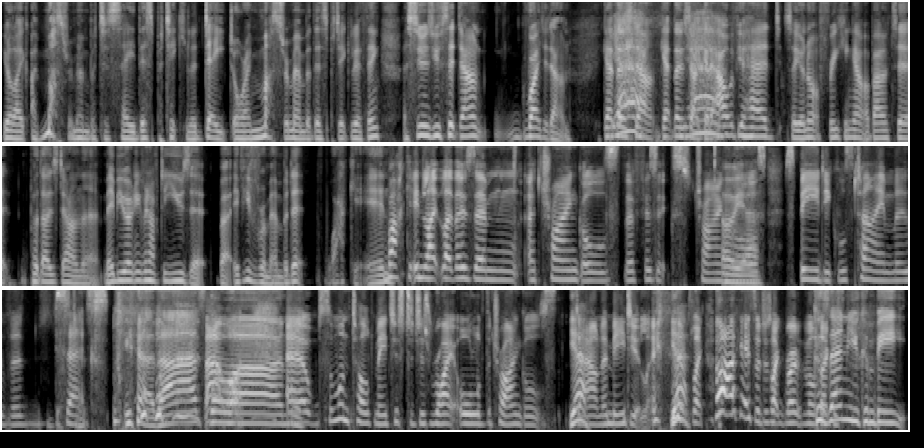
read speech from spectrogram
you're like, I must remember to say this particular date or I must remember this particular thing, as soon as you sit down, write it down. Get those down. Get those down. Get it out of your head so you're not freaking out about it. Put those down there. Maybe you don't even have to use it, but if you've remembered it, whack it in. Whack it in like like those um uh, triangles, the physics triangles. Oh, yeah. Speed equals time over sex. Yeah, that's the one. Uh, someone told me just to just write all of the triangles Yeah. down immediately. Yeah. it's like oh, okay, so just like wrote them all. Because then you can be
